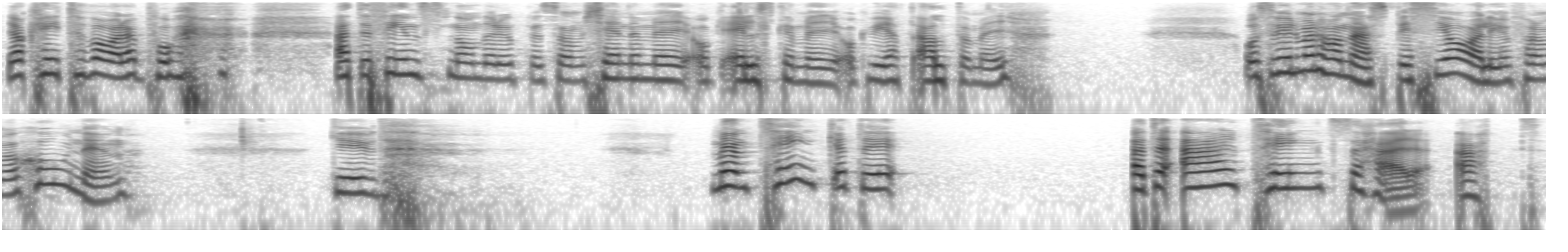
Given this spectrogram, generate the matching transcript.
jag kan ju ta vara på att det finns någon där uppe som känner mig och älskar mig och vet allt om mig. Och så vill man ha den här specialinformationen. Gud, men tänk att det, att det är tänkt så här att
